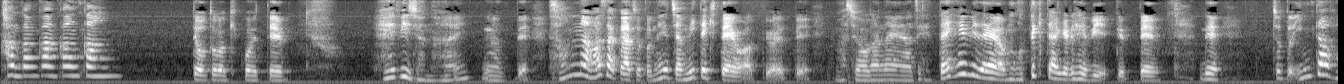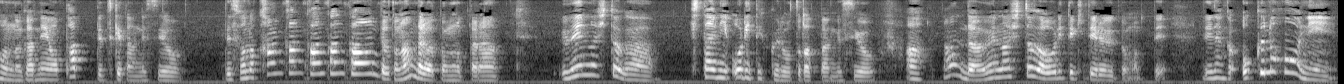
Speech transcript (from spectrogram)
カンカンカンカンカンって音が聞こえてヘビじゃない？ってなって。そんなまさかちょっと姉ちゃん見てきたよって言われて。まあしょうがないな。絶対ヘビだよ。持ってきてあげるヘビって言って。でちょっとインターホンの画面をパッてつけたんですよ。でそのカンカンカンカンカンって音なんだろうと思ったら上の人が下に降りてくる音だったんですよ。あなんだ上の人が降りてきてると思って。でなんか奥の方に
